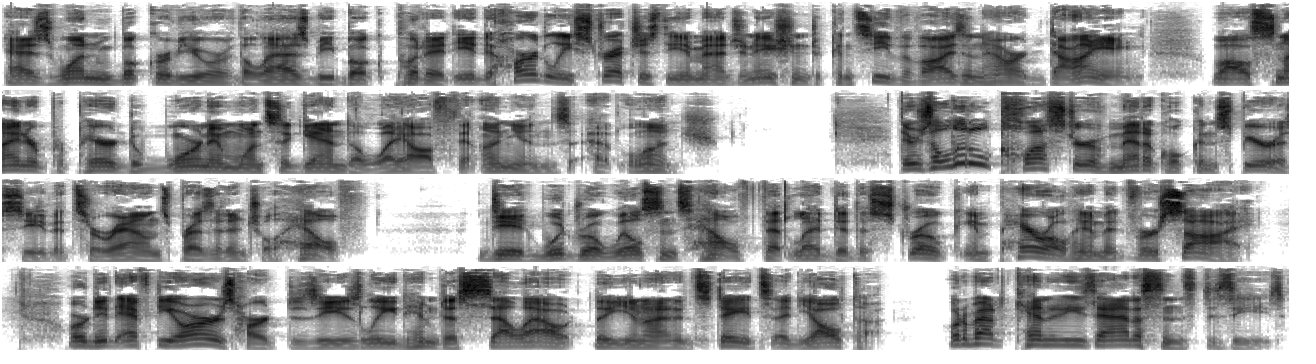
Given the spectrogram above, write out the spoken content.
As one book reviewer of the Lasby book put it, it hardly stretches the imagination to conceive of Eisenhower dying while Snyder prepared to warn him once again to lay off the onions at lunch. There's a little cluster of medical conspiracy that surrounds presidential health. Did Woodrow Wilson's health that led to the stroke imperil him at Versailles? Or did FDR's heart disease lead him to sell out the United States at Yalta? What about Kennedy's Addison's disease?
